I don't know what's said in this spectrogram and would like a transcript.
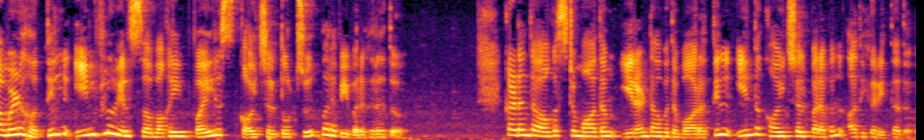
தமிழகத்தில் இன்ஃப்ளூயன்சா வகை வைரஸ் காய்ச்சல் தொற்று பரவி வருகிறது. கடந்த ஆகஸ்ட் மாதம் இரண்டாவது வாரத்தில் இந்த காய்ச்சல் பரவல் அதிகரித்தது.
